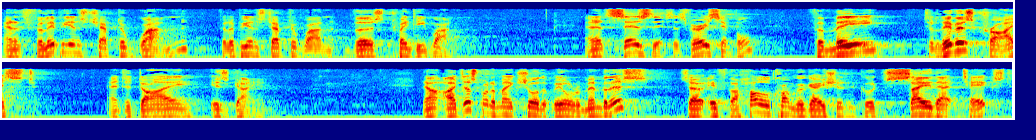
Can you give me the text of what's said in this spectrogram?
and it's Philippians chapter 1, Philippians chapter 1, verse 21. And it says this, it's very simple. For me, to live is Christ, and to die is gain. Now, I just want to make sure that we all remember this. So if the whole congregation could say that text,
